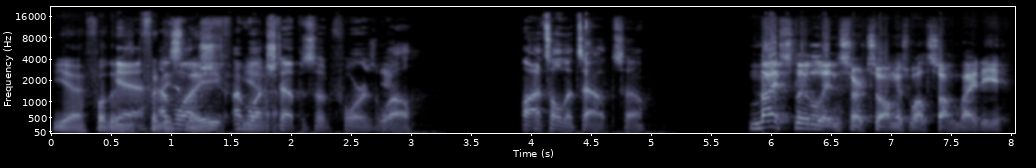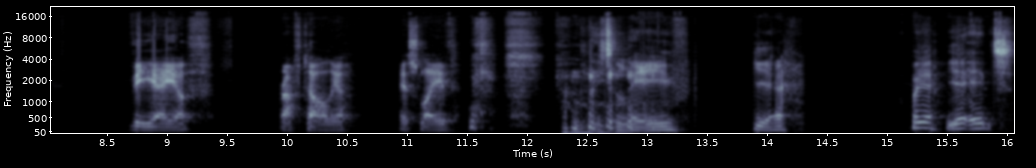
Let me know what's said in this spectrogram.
yeah for the yeah, for the I've watched. slave I've yeah. watched episode four as Yeah. well. Well, that's all that's out. So Nice little insert song as well, sung by the VA of Raphtalia, his slave. a slave. Yeah. Well, yeah, yeah. It's.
